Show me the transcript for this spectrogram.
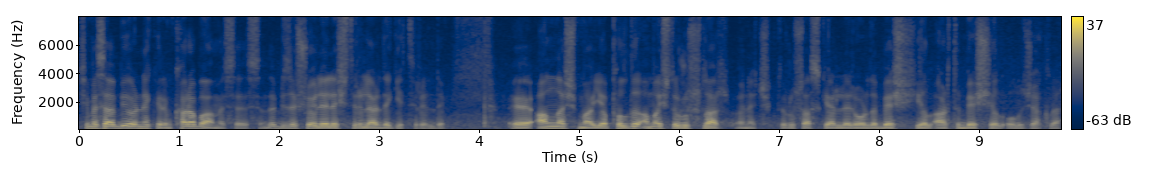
Şimdi mesela bir örnek vereyim. Karabağ meselesinde bize şöyle eleştiriler de getirildi. Ee, anlaşma yapıldı ama işte Ruslar öne çıktı. Rus askerleri orada 5 yıl artı 5 yıl olacaklar.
